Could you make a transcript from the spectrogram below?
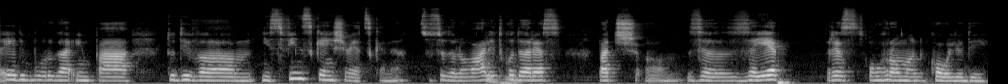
Edinburga in pa tudi v, um, iz Finske in Švedske. Ne? So sodelovali, uh -huh. tako da res pač um, zajet res ogromen kol ljudi.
